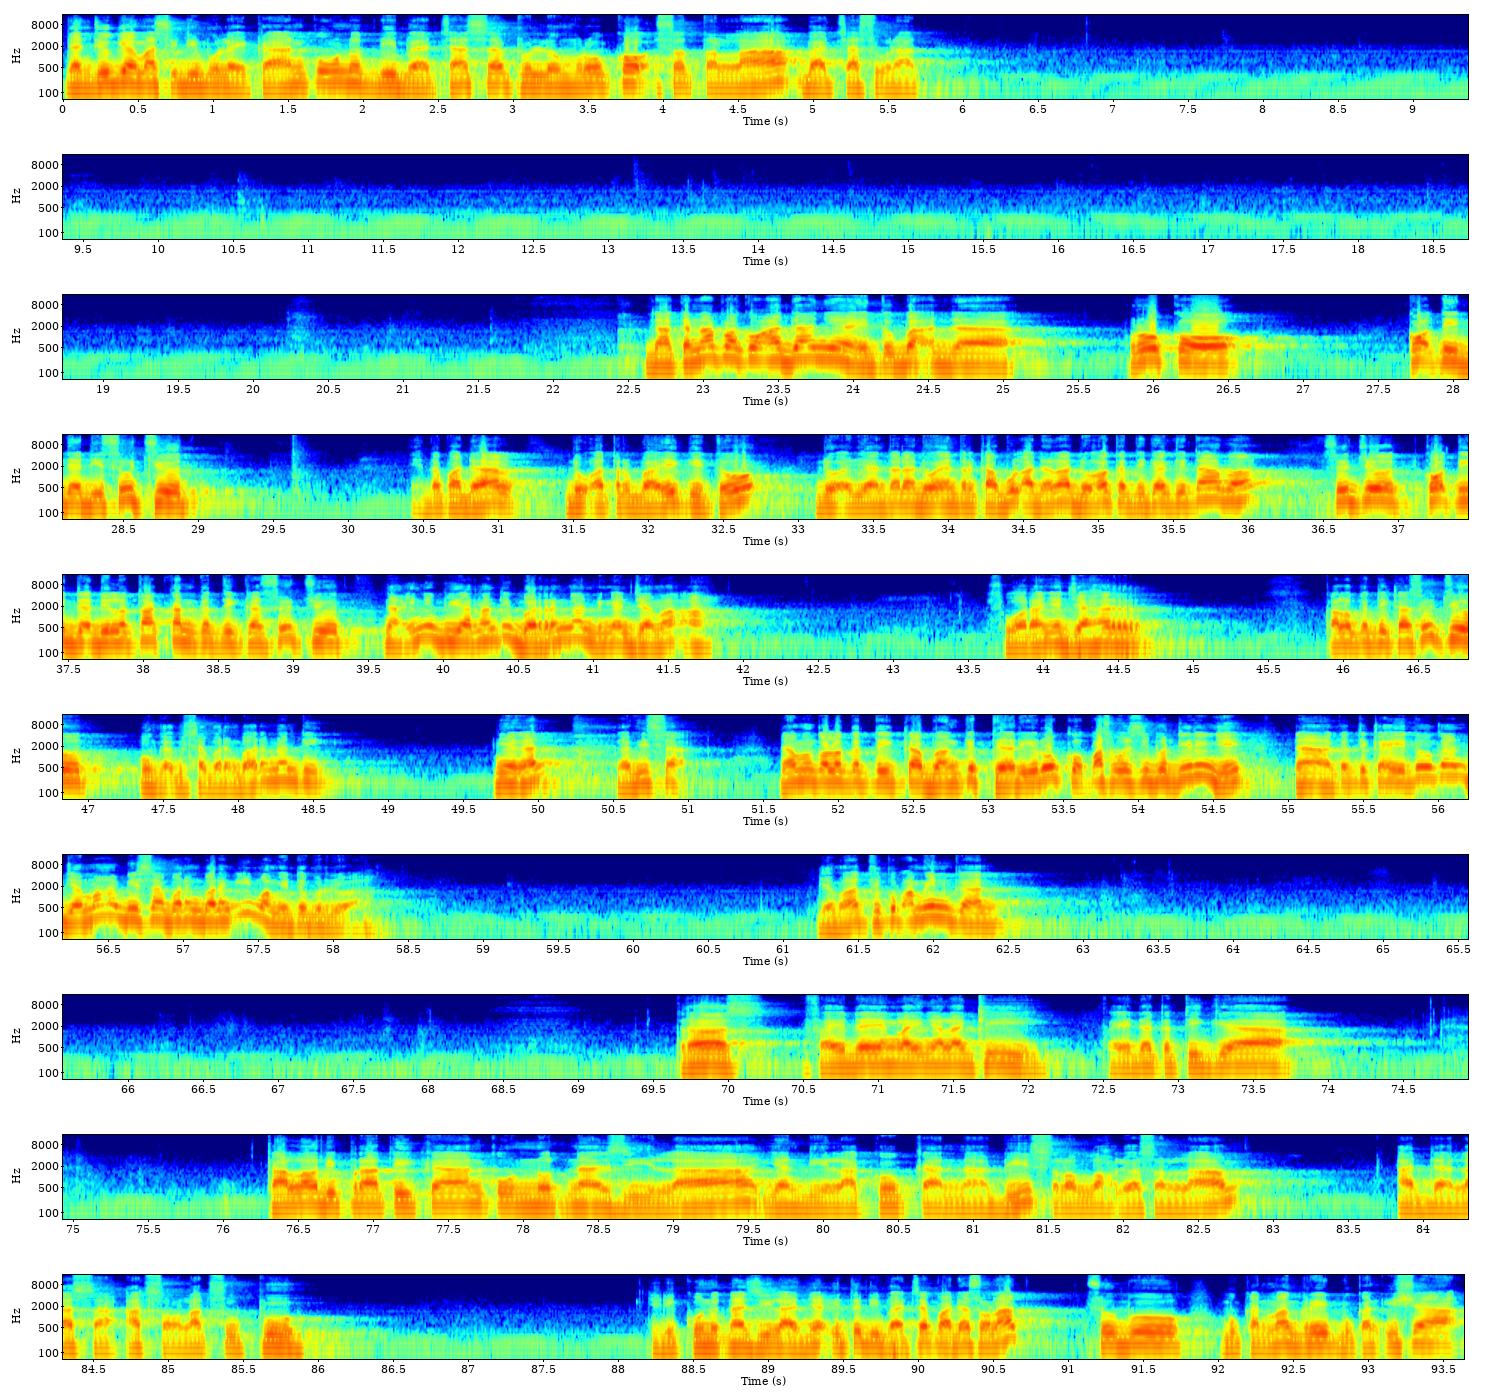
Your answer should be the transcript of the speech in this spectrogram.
Dan juga masih dibolehkan kunut dibaca sebelum ruko setelah baca surat. Nah kenapa kok adanya itu ba'da rokok kok tidak disujud? Itu padahal doa terbaik itu doa di antara doa yang terkabul adalah doa ketika kita apa? Sujud. Kok tidak diletakkan ketika sujud? Nah ini biar nanti barengan dengan jamaah. Suaranya jahar. Kalau ketika sujud, oh nggak bisa bareng-bareng nanti. Iya kan? Nggak bisa. Namun kalau ketika bangkit dari ruku pas posisi berdiri nih, nah ketika itu kan jamaah bisa bareng-bareng imam itu berdoa. Jamaah cukup aminkan. Terus faedah yang lainnya lagi, faedah ketiga kalau diperhatikan kunut nazilah yang dilakukan Nabi Shallallahu Alaihi Wasallam adalah saat sholat subuh. Jadi kunut nazilahnya itu dibaca pada sholat subuh, bukan maghrib, bukan isya.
